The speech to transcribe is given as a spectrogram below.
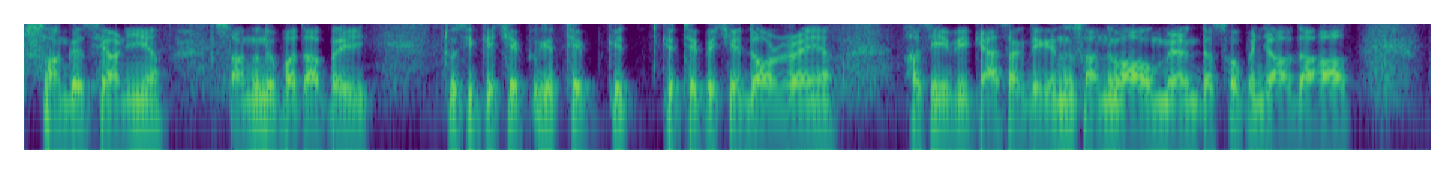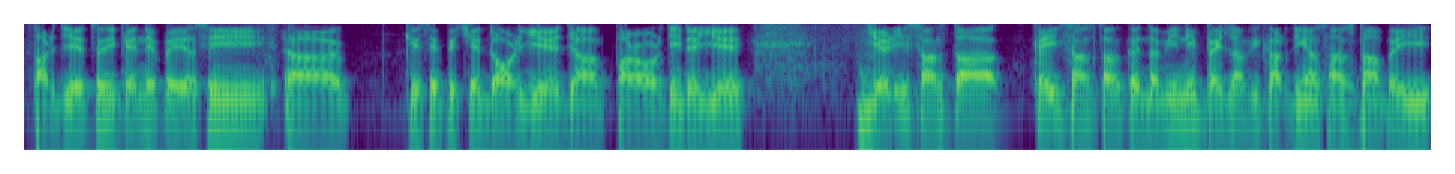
ਸੰਗਤ ਸਿਆਣੀ ਆ ਸੰਗਤ ਨੂੰ ਪਤਾ ਭਈ ਤੁਸੀਂ ਕਿੱਥੇ ਕਿੱਥੇ, ਕਿ- ਕਿੱਥੇ ਪਿੱਛੇ ਦੌੜ ਰਹੇ ਆ। ਅਸੀਂ ਵੀ ਕਹਿ ਸਕਦੇ ਕਿ ਇਹਨੂੰ ਸਾਨੂੰ ਆਓ ਮਿਲਣ ਦੱਸੋ ਪੰਜਾਬ ਦਾ ਹਾਲ। ਪਰ ਜੇ ਤੁਸੀਂ ਕਹਿੰਦੇ ਭਈ ਅਸੀਂ ਕਿਸੇ ਪਿੱਛੇ ਦੌੜੀਏ ਜਾਂ ਪ੍ਰਾਇੋਰਟੀ ਦਈਏ, ਜਿਹੜੀ ਸੰਸਥਾ, ਕਈ ਸੰਸਥਾਵਾਂ ਕੋਈ ਨਵੀਂ ਨਹੀਂ, ਪਹਿਲਾਂ ਵੀ ਕਰਦੀਆਂ ਸੰਸਥਾ ਭਈ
